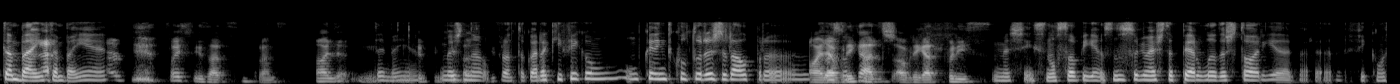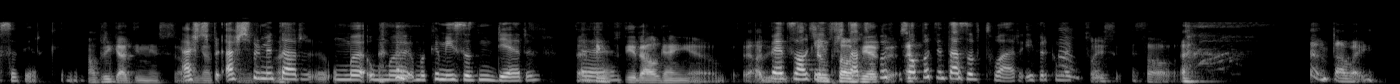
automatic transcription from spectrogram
Também, também é. Pois, exato, pronto. Olha, Também é. Mas não, pronto, agora aqui fica um, um bocadinho de cultura geral para. para Olha, os obrigado, ouvintes. obrigado por isso. Mas sim, se não, sabiam, se não sabiam esta pérola da história, agora ficam a saber que. Obrigado, Inês. Obrigado experimentar uma, uma, uma camisa de mulher. Tenho que pedir a alguém. eh, olha, Pedes alguém só emprestado só ver. para, só para tentares abotoar e ver como é Ah, que Pois, é só. Está bem.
